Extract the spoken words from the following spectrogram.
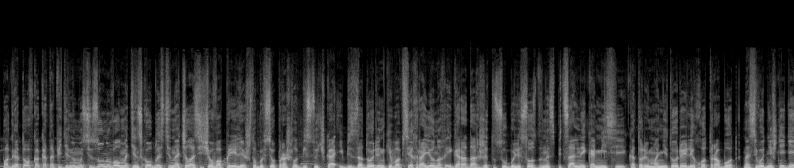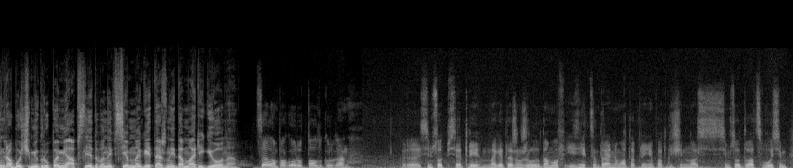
Подготовка к отопительному сезону в Алматинской области началась еще в апреле. Чтобы все прошло без сучка и без задоринки, во всех районах и городах ЖТСУ были созданы специальные комиссии, которые мониторили ход работ. На сегодняшний день рабочими группами обследованы все многоэтажные дома региона. В целом по городу Талдыкурган 753 многоэтажных жилых домов, из них к центральному отоплению подключено 728 Э,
